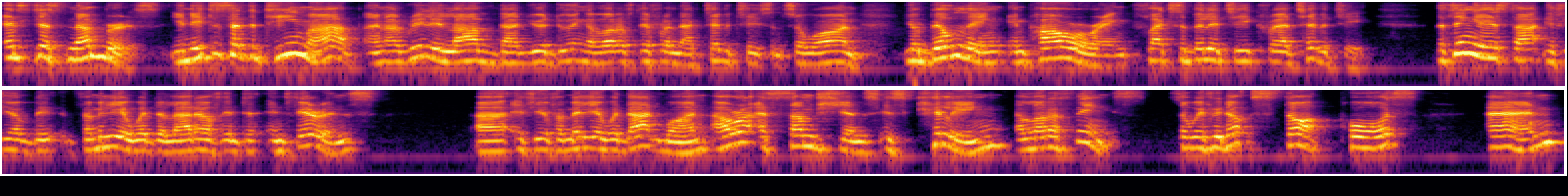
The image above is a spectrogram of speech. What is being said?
It's just numbers. You need to set the team up. And I really love that you're doing a lot of different activities and so on. You're building, empowering flexibility, creativity. The thing is that if you're familiar with the ladder of inference, uh, if you're familiar with that one, our assumptions is killing a lot of things. So if we don't stop, pause, and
